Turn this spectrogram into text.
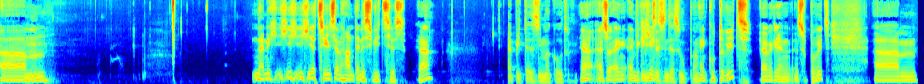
ähm, Nein, ich, ich, ich erzähle es anhand eines Witzes, ja. Ja, bitte, das ist immer gut. Ja, also ein, ein wirklich Witze ein, sind ja super. ein guter Witz, ja, wirklich ein, ein super Witz. Ähm,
